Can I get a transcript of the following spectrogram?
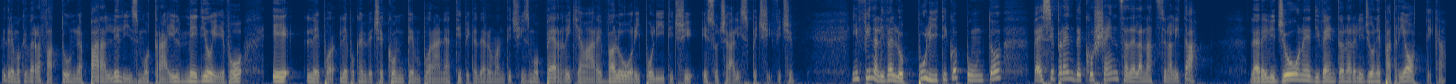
vedremo che verrà fatto un parallelismo tra il Medioevo e l'epo- l'epoca invece contemporanea tipica del romanticismo per richiamare valori politici e sociali specifici. Infine a livello politico appunto beh, si prende coscienza della nazionalità. La religione diventa una religione patriottica.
